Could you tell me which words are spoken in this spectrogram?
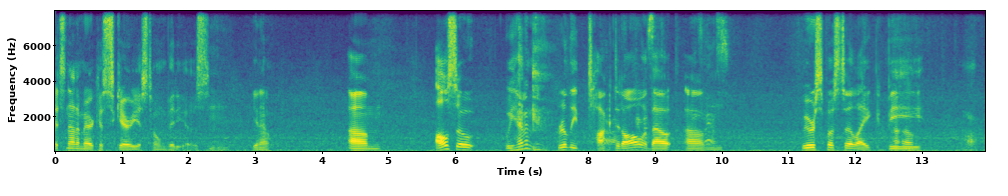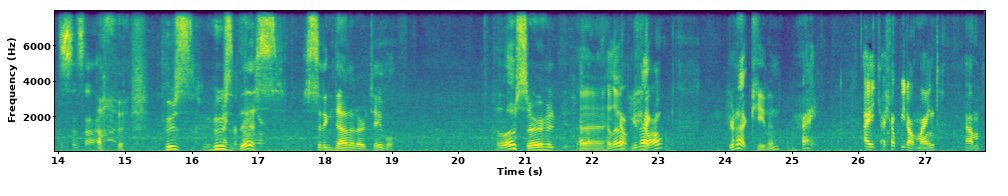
It's not America's scariest home videos. Mhm. you know. Um, also, we haven't really talked at all about. Um, we were supposed to like be. Uh-oh. Oh, this is uh, Oh, who's who's Microphone this sitting down at our table? Hello, sir. Uh, hello? You're not. hello. You're not Keenan. Hi. I I hope you don't mind. Um,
